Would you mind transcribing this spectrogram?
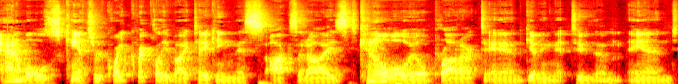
animals cancer quite quickly by taking this oxidized canola oil product and giving it to them. And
